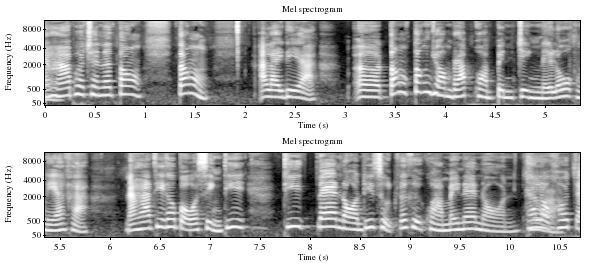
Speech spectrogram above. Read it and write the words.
นะคะเพราะฉะนั้นต้องต้องอะไรเดียเอ่อต้องต้องยอมรับความเป็นจริงในโลกเนี้ยค่ะ นะคะที่เขาบอกว่าสิ่งที่ที่แน่นอนที่สุดก็คือความไม่แน่นอน ถ้าค่ะเราเข้าใจ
